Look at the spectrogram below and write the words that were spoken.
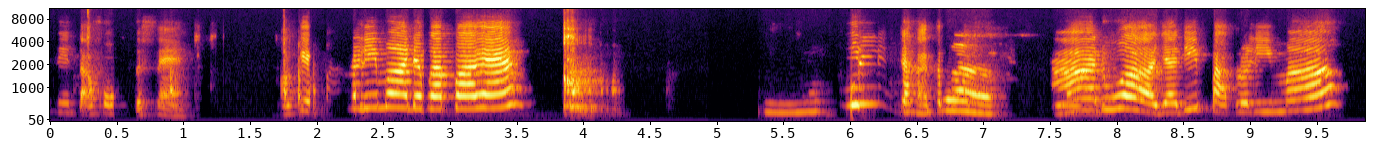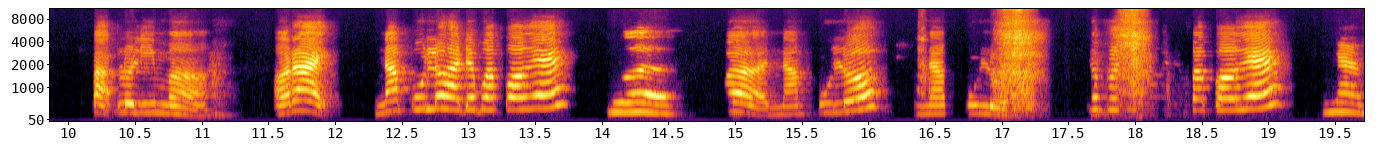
dia tak fokus ni. Okey, 45 ada berapa orang? Tulis dah kat tepi. Dua. Ha, dua. Jadi 45, 45. Alright. 60 ada berapa orang? Dua. Dua. 60, 60. 75 ada berapa orang? Enam.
